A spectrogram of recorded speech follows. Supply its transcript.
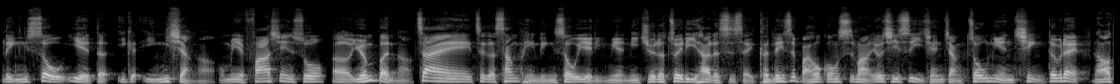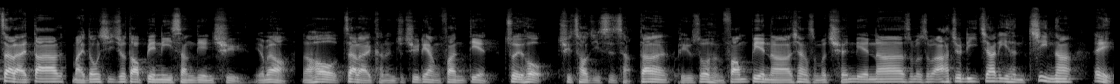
零售业的一个影响啊，我们也发现说，呃，原本呢，在这个商品零售业里面，你觉得最厉害的是谁？肯定是百货公司嘛，尤其是以前讲周年庆，对不对？然后再来，大家买东西就到便利商店去，有没有？然后再来，可能就去量饭店，最后去超级市场。当然，比如说很方便啊，像什么全联啊，什么什么啊，就离家里很近啊。哎，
